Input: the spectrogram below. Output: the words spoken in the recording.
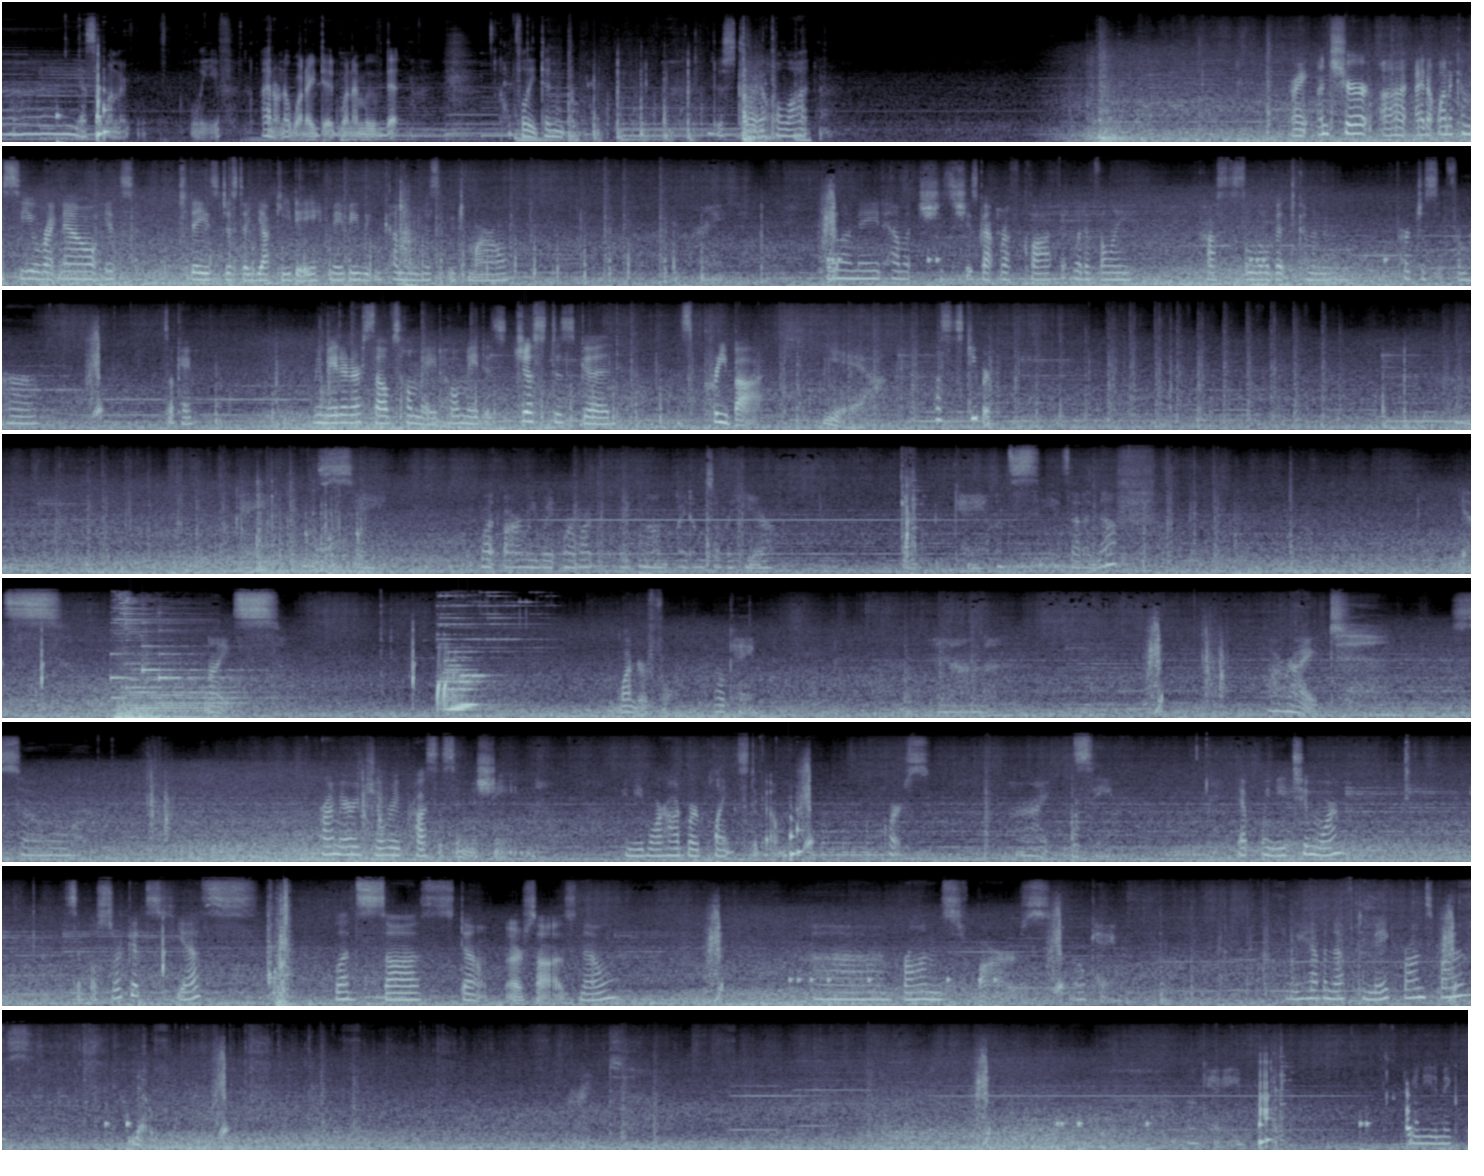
Uh, yes, I want to leave. I don't know what I did when I moved it. Hopefully it didn't destroy a whole lot. Alright, Unsoo. Uh, I don't want to come see you right now. It's Today's just a yucky day. Maybe we can come and visit you tomorrow. Tailor made, how much? She's, she's got rough cloth. It would have only cost us a little bit to come and purchase it from her. It's okay. We made it ourselves homemade. Homemade is just as good as pre-bought. Yeah. Plus it's cheaper. We wait we're wait- waiting on items over here. Okay, let's see. Is that enough? Yes. Nice. Wonderful. Okay. All right. So primary jewelry processing machine. We need more hardware planks to go. Of course. All right. Let's see. Yep, we need two more. Simple circuits, yes. Blood saws don't or saws, no. Uh, bronze bars. Okay. Do we have enough to make bronze bars? No.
